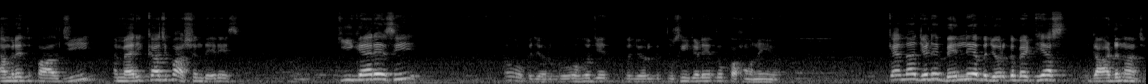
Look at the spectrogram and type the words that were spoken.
ਅੰਮ੍ਰਿਤਪਾਲ ਜੀ ਅਮਰੀਕਾ 'ਚ ਭਾਸ਼ਣ ਦੇ ਰਹੇ ਸੀ। ਕੀ ਕਹਿ ਰਹੇ ਸੀ? ਉਹ ਬਜ਼ੁਰਗ, ਉਹ ਜੇ ਬਜ਼ੁਰਗ ਤੁਸੀਂ ਜਿਹੜੇ ਤੋਂ ਕਹਾਉਨੇ ਹੋ। ਕਹਿੰਦਾ ਜਿਹੜੇ ਵਿਹਲੇ ਬਜ਼ੁਰਗ ਬੈਠੇ ਆ ਗਾਰਡਨਾਂ 'ਚ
